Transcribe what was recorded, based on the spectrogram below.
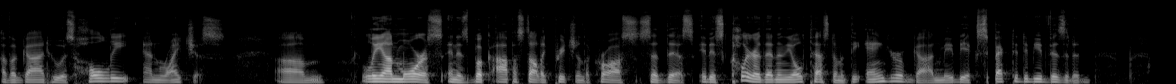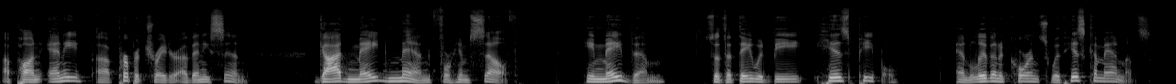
of a God who is holy and righteous. Um, Leon Morris, in his book Apostolic Preaching of the Cross, said this It is clear that in the Old Testament, the anger of God may be expected to be visited upon any uh, perpetrator of any sin. God made men for himself. He made them so that they would be his people and live in accordance with his commandments.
